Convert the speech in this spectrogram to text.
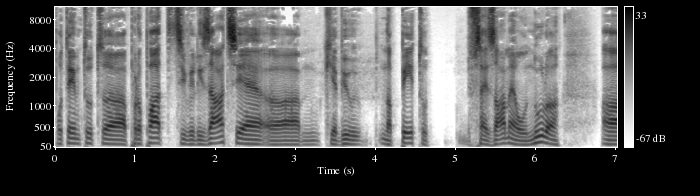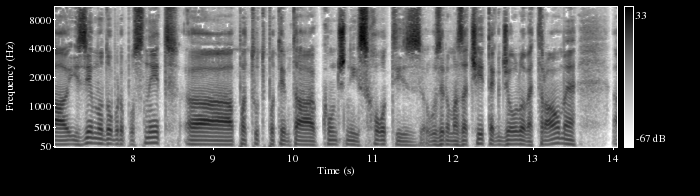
potem tudi uh, propad civilizacije, uh, ki je bil napet, vsaj za me, v nulo. Uh, izjemno dobro posnet, uh, pa tudi potem ta končni izhod iz, oziroma začetek Joelove travme. Uh,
